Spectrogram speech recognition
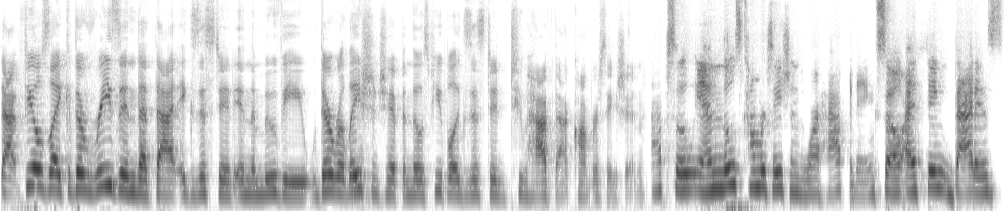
that feels like the reason that that existed in the movie, their relationship and those people existed to have that conversation. Absolutely. And those conversations were happening. So I think that is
